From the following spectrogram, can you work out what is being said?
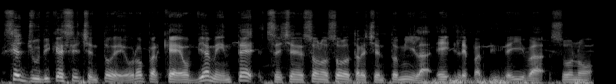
si aggiudica i 600 euro perché ovviamente se ce ne sono solo 300.000 e le partite IVA sono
